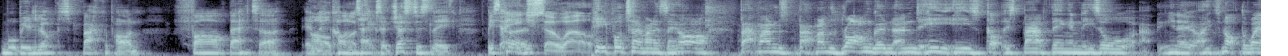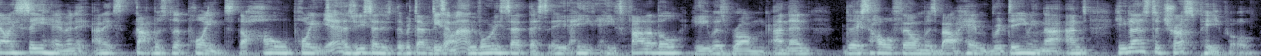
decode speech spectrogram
will be looked back upon far better in Oh, the God. context of Justice League because so well. people turn around and say, "Oh, Batman's Batman's wrong, and, and he he's got this bad thing, and he's all you know, it's not the way I see him." And it, and it's that was the point. The whole point, Yeah. as you said, is the redemptive. He's a man. We've already said this. He, he he's fallible. He was wrong, and then this whole film was about him redeeming that, and he learns to trust people.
